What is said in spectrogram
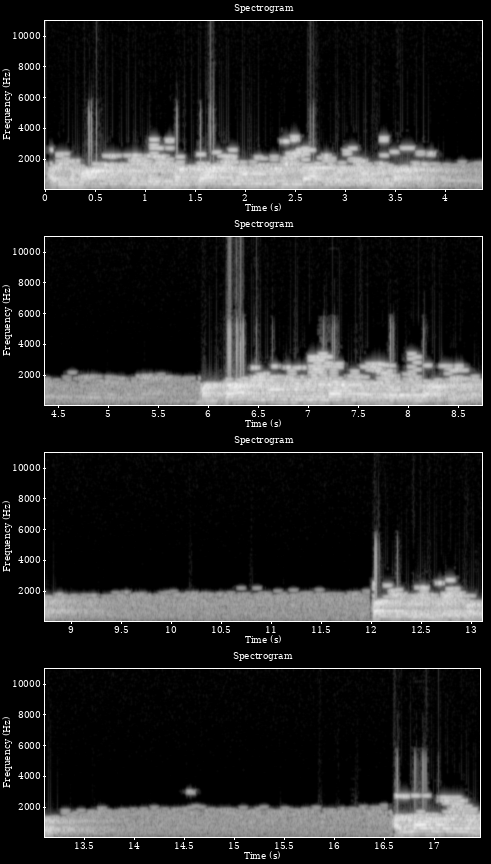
அதிகமான விஷயங்களில் மன்கான யோமில்லாகி வல்யோமில்லாக மன்கான யோமில்லாகி இல்லாமல் பல்வேறு நிலைப்பது அல்லாஹையும்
